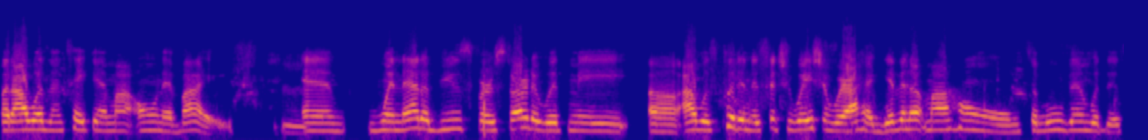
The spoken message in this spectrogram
but I wasn't taking my own advice. Mm. And when that abuse first started with me, uh, I was put in a situation where I had given up my home to move in with this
